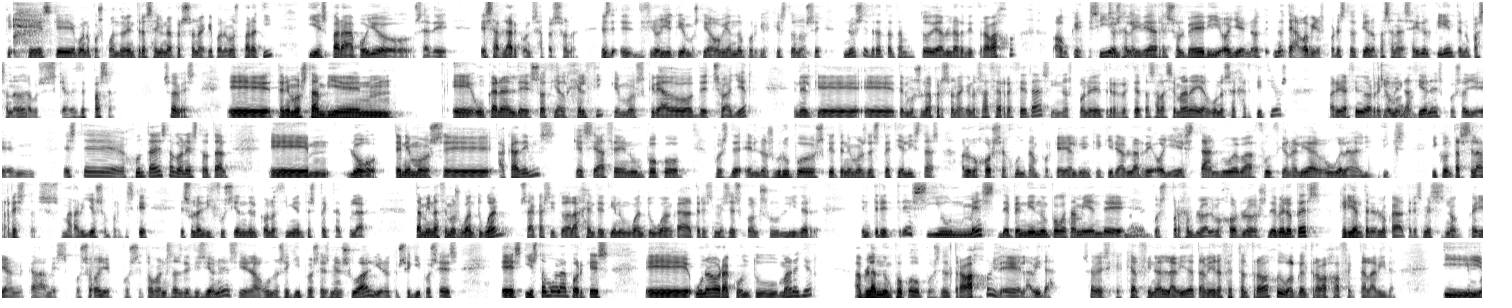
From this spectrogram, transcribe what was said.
que, es que, bueno, pues cuando entras hay una persona que ponemos para ti y es para apoyo, o sea, de, es hablar con esa persona. Es, decir, oye, tío, me estoy agobiando porque es que esto no sé. No se trata tanto de hablar de trabajo, aunque sí, o sea, la idea es resolver y, oye, no te, no te agobies por esto, tío, no pasa nada. Se ha ido el cliente, no pasa nada. Pues es que a veces pasa, ¿sabes? Eh, tenemos también eh, un canal de Social Healthy que hemos creado, de hecho, ayer en el que eh, tenemos una persona que nos hace recetas y nos pone tres recetas a la semana y algunos ejercicios para ir haciendo recomendaciones. Pues oye, mm, este junta esto con esto, tal. Em, luego tenemos eh, academies que se hacen un poco, pues en los grupos que tenemos de especialistas, a lo mejor se juntan porque hay alguien que quiere hablar de, oye, esta nueva funcionalidad de Google Analytics y contársela al resto. Eso es maravilloso porque es que es una difusión del conocimiento espectacular. También hacemos one-to-one, o sea, casi toda la gente tiene un one-to-one cada tres meses con su líder entre tres y un mes, dependiendo un poco también de, pues, por ejemplo, a lo mejor los developers querían tenerlo cada tres meses, no querían cada mes. Pues oye, pues se toman esas decisiones y en algunos equipos es mensual y en otros equipos es... es y esto mola porque es eh, una hora con tu manager hablando un poco pues, del trabajo y de la vida. ¿Sabes? Que es que al final la vida también afecta al trabajo, igual que el trabajo afecta a la vida. Y,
